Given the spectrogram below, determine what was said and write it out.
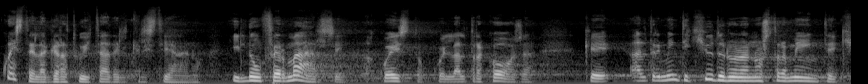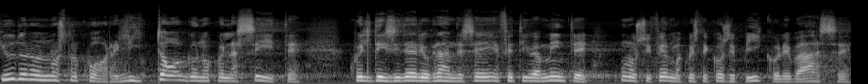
Questa è la gratuità del cristiano, il non fermarsi a questo, quell'altra cosa, che altrimenti chiudono la nostra mente, chiudono il nostro cuore, gli tolgono quella sete, quel desiderio grande. Se effettivamente uno si ferma a queste cose piccole, basse,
